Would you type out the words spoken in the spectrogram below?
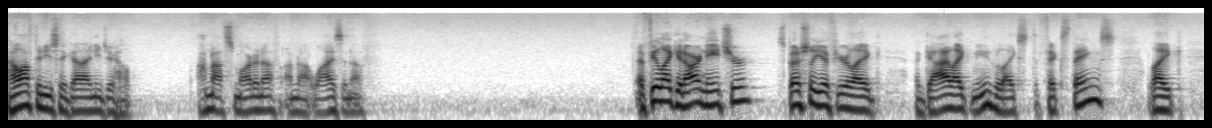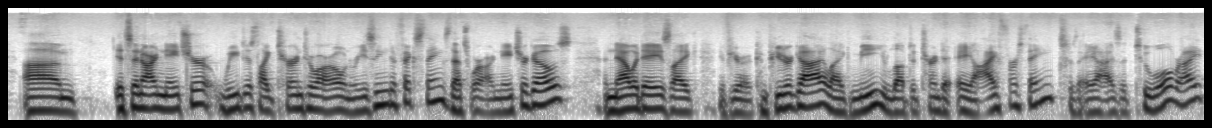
How often do you say, God, I need your help? I'm not smart enough. I'm not wise enough. I feel like in our nature, especially if you're like a guy like me who likes to fix things, like um, it's in our nature. We just like turn to our own reasoning to fix things. That's where our nature goes. And nowadays, like if you're a computer guy like me, you love to turn to AI for things because AI is a tool, right?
